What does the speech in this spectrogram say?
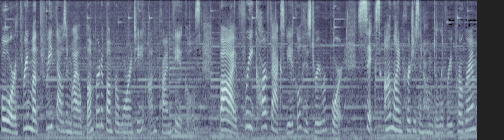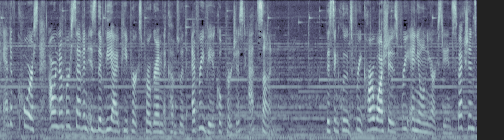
4. Three month, 3,000 mile bumper to bumper warranty on prime vehicles. 5. Free Carfax vehicle history report. 6. Online purchase and home delivery program. And of course, our number 7 is the VIP Perks program that comes with every vehicle purchased at Sun. This includes free car washes, free annual New York State inspections,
